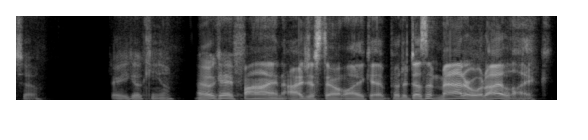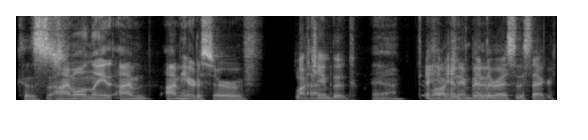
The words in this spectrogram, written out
So there you go, Keyan. Okay, fine. I just don't like it, but it doesn't matter what I like because I'm only I'm I'm here to serve. Blockchain book. Yeah, and, Blockchain and book. the rest of the stackers.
